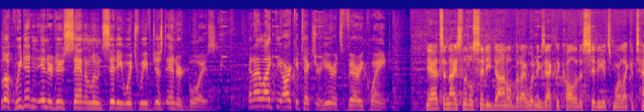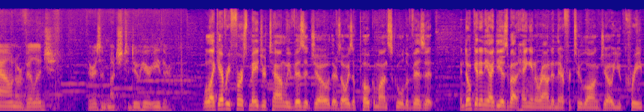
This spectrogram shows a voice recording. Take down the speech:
look, we didn't introduce Santalune City, which we've just entered, boys. And I like the architecture here, it's very quaint. Yeah, it's a nice little city, Donald, but I wouldn't exactly call it a city. It's more like a town or village. There isn't much to do here either. Well, like every first major town we visit, Joe, there's always a Pokemon school to visit. And don't get any ideas about hanging around in there for too long, Joe, you creep.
